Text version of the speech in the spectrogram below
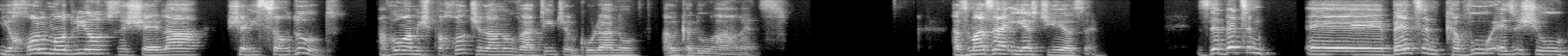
יכול מאוד להיות שזו שאלה של הישרדות עבור המשפחות שלנו והעתיד של כולנו על כדור הארץ. אז מה זה ה-ESG הזה? זה בעצם, אה, בעצם קבעו איזשהו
